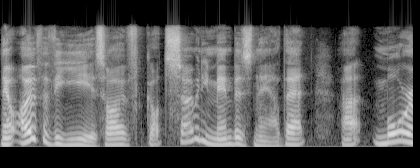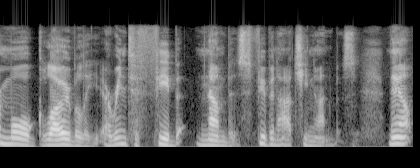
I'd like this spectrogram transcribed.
now over the years I've got so many members now that uh, more and more globally are into fib numbers Fibonacci numbers. Now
